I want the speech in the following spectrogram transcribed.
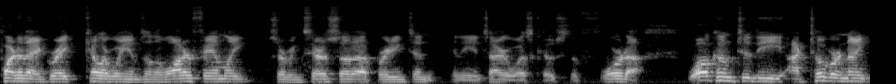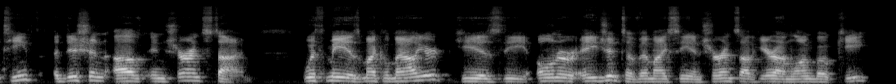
part of that great Keller Williams on the Water family, serving Sarasota, Bradenton, and the entire west coast of Florida. Welcome to the October 19th edition of Insurance Time. With me is Michael Malliard. He is the owner agent of MIC Insurance out here on Longboat Key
